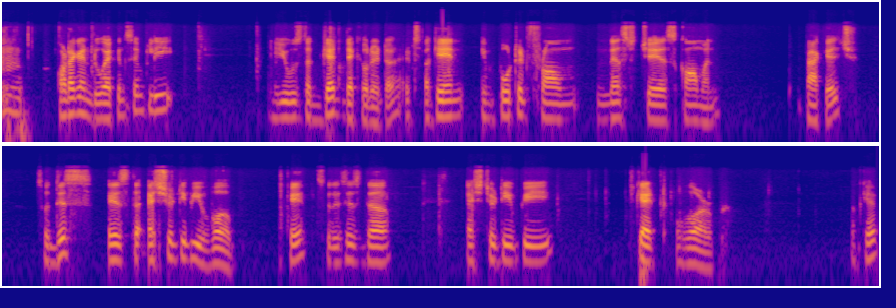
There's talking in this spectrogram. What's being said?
what I can do I can simply use the get decorator. It's again imported from nest.js common package. So this is the http verb okay? So this is the http get verb okay?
